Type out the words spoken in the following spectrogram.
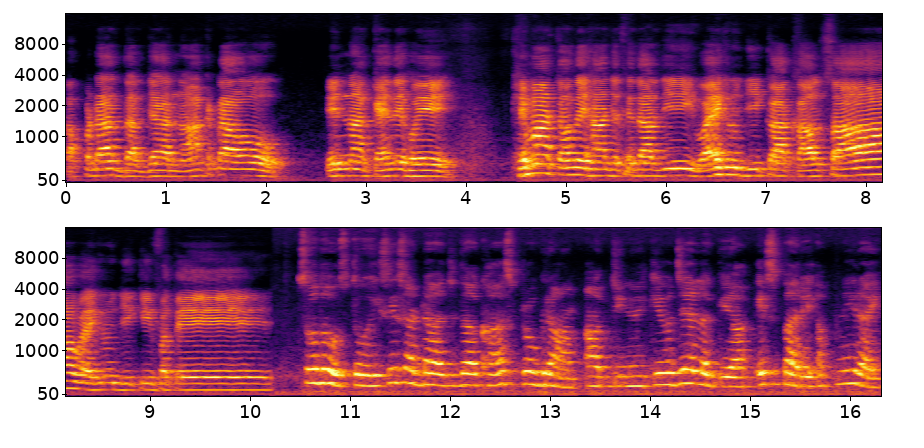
ਆਪਣਾ ਦਰਜਾ ਨਾ ਘਟਾਓ। ਇੰਨਾ ਕਹਿੰਦੇ ਹੋਏ ਖਿਮਾ ਚਾਹੁੰਦੇ ਹਾਂ ਜਥੇਦਾਰ ਜੀ, ਵਾਹਿਗੁਰੂ ਜੀ ਕਾ ਖਾਲਸਾ, ਵਾਹਿਗੁਰੂ ਜੀ ਕੀ ਫਤਿਹ। ਸੋ ਦੋਸਤੋ ਇਹ ਸੀ ਸਾਡਾ ਅੱਜ ਦਾ ਖਾਸ ਪ੍ਰੋਗਰਾਮ ਆਪ ਜੀ ਨੂੰ ਕਿਹੋ ਜਿਹਾ ਲੱਗਿਆ ਇਸ ਬਾਰੇ ਆਪਣੀ رائے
